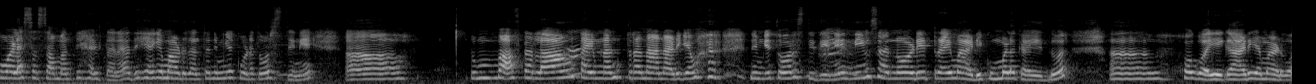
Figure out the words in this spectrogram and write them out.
ಕೋಳೆ ಸಸಮ್ ಅಂತ ಹೇಳ್ತಾರೆ. ಅದು ಹೇಗೆ ಮಾಡೋದು ಅಂತ ನಿಮಗೆ ಕೂಡ ತೋರಿಸ್ತೀನಿ. ತುಂಬ ಆಫ್ಟರ್ ಲಾಂಗ್ ಟೈಮ್ ನಂತರ ನಾನು ಅಡುಗೆ ನಿಮಗೆ ತೋರಿಸ್ತಿದ್ದೀನಿ. ನೀವು ಸಹ ನೋಡಿ ಟ್ರೈ ಮಾಡಿ ಕುಂಬಳಕಾಯಿದ್ದು ಹೋಗುವ ಈಗ ಅಡುಗೆ ಮಾಡುವ.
